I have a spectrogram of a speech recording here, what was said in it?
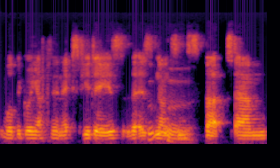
will be going up in the next few days. That is Ooh. nonsense, but um,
